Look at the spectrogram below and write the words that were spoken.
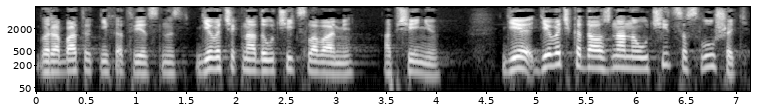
вырабатывать в них ответственность. Девочек надо учить словами, общению. Де, девочка должна научиться слушать.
